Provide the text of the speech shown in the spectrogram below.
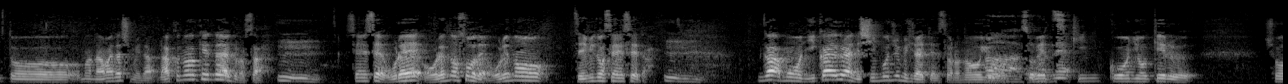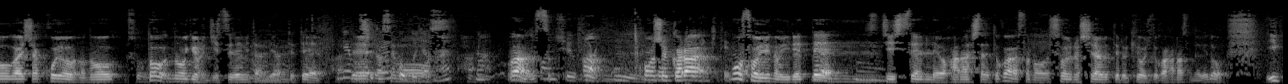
えっと、まあ、名前出してもいいな。酪農研大学のさ、うんうん先生、俺、俺のそうだよ。俺のゼミの先生だ。うんうんが、もう2回ぐらいでシンポジウム開いてるその農業ね江別近郊における障害者雇用の農と農業の実例みたいなのでやってて、でもで全国じゃない？はい。なまあ今週から。からもそういうのを入れてうん。実践例を話したりとかそのそういうのを調べてる教授とか話すんだけど一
